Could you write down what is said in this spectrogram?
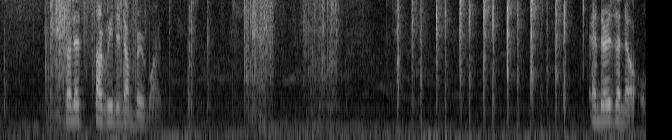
So let's start with the number one. And there's a no.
